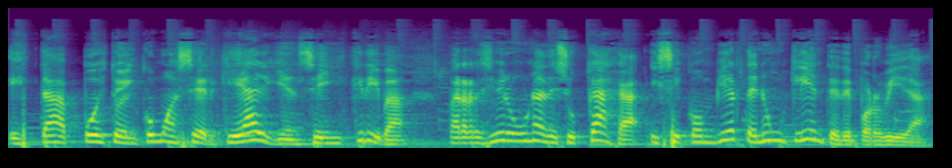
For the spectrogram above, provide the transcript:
está puesto en cómo hacer que alguien se inscriba para recibir una de sus cajas y se convierta en un cliente de por vida.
